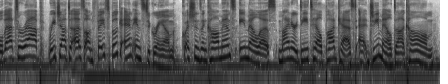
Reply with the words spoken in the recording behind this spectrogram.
Well, that's a wrap. Reach out to us on Facebook and Instagram. Questions and comments, email us minordetailpodcast at gmail.com.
